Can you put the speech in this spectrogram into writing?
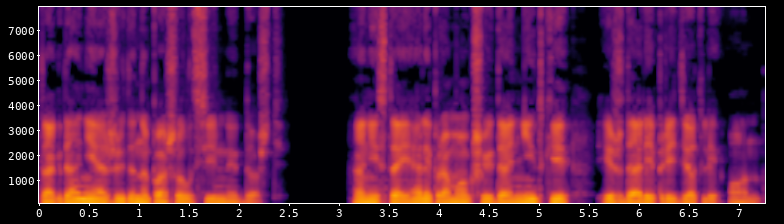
Тогда неожиданно пошел сильный дождь. Они стояли, промокшие до нитки, и ждали, придет ли он.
